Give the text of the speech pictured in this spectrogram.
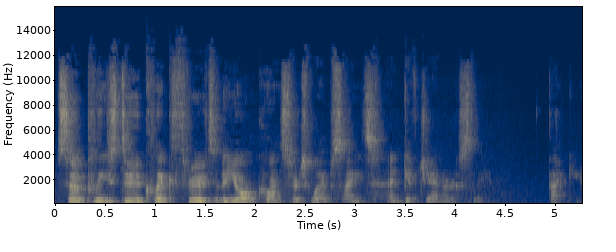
So please do click through to the York Concerts website and give generously. Thank you.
